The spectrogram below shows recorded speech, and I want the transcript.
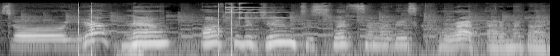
So yeah, now off to the gym to sweat some of this crap out of my body.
